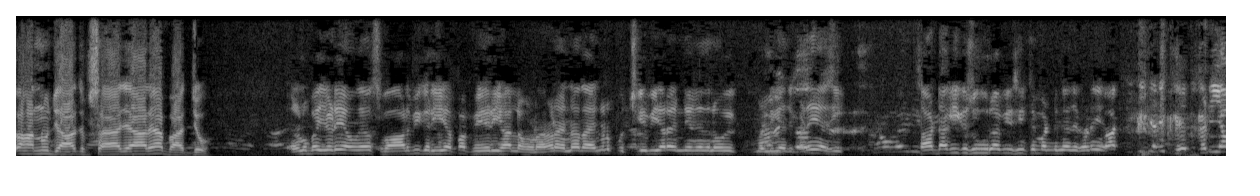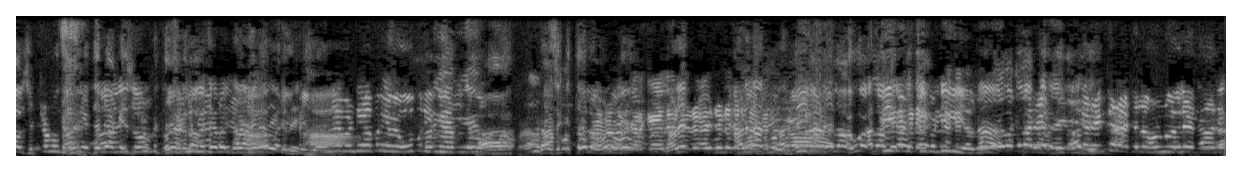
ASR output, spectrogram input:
ਤੁਹਾਨੂੰ ਜਾਲ 'ਚ ਫਸਾਇਆ ਜਾ ਰਿਹਾ ਬਾਜੋ। ਇਹਨਾਂ ਨੂੰ ਬਈ ਜਿਹੜੇ ਆਉਂਦੇ ਆ ਉਹ ਸਵਾਲ ਵੀ ਕਰੀਏ ਆਪਾਂ ਫੇਰ ਹੀ ਹੱਲ ਹੋਣਾ ਹਨਾ? ਇਹਨਾਂ ਦਾ ਇਹਨਾਂ ਨੂੰ ਪੁੱਛੀਏ ਵੀ ਯਾਰ ਇੰਨੇ ਇੰਨੇ ਦਿਨ ਹੋ ਗਏ ਮੰਡੀਆਂ 'ਚ ਖੜੇ ਆ ਅਸੀਂ। ਸਾਡਾ ਕੀ ਕਸੂਰ ਆ ਵੀ ਅਸੀਂ ਇੱਥੇ ਮੰਡੀਆਂ 'ਚ ਖੜੇ ਆ? ਜਿਹੜੀ ਖੇਤ ਖੜੀ ਆ ਉਹ ਸਿੱਟਣ ਨੂੰ ਤੁਸੀਂ ਇੱਥੇ ਲਿਆ ਕੇ ਸਿੱਟੂ ਕਿੱਥੇ ਸਿੱਟੂ ਕਿੱਥੇ ਬਈ ਖੜਾ ਹੈਗਾ ਦੇਖਦੇ। ਕਿੰਨੇ ਮੰਡੀਆਂ ਭਰੀਆਂ ਉਹ ਭਰੀਆਂ ਦੱਸ ਕਿੱਥੇ ਲਾਉਣਗੇ? ਹਲੇ ਹਲੇ ਅੱਧੀ ਘੜ ਅੱਧੀ ਘੜ ਕੀ ਵੱਡੀ ਗਈ ਆ। ਨਾ ਘਰੇ ਘਰਾਂ ਚ ਲਾਉਣ ਨੂੰ ਅਗਲੇ ਥਾਂ ਨਹੀਂ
